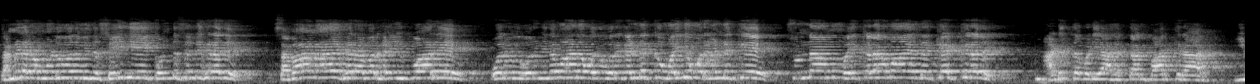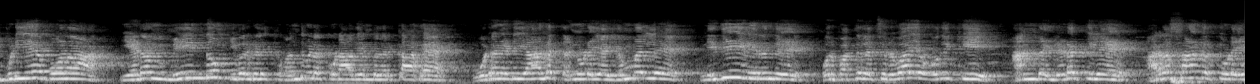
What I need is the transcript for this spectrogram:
தமிழகம் முழுவதும் இந்த செய்தியை கொண்டு செல்லுகிறது. சபாநாயகர் அவர்கள் இவ்வாறு ஒரு ஒரு விதமான ஒரு ஒரு கண்ணுக்கு மையம் ஒரு கண்ணுக்கு சுண்ணாமும் வைக்கலாமா என்று கேட்கிறது. அடுத்தபடியாகத்தான் பார்க்கிறார். இப்படியே போனா இடம் மீண்டும் இவர்களுக்கு வந்துவிடக் கூடாது என்பதற்காக உடனடியாக தன்னுடைய எம்எல்ஏ நிதியில் இருந்து ஒரு பத்து லட்சம் ரூபாயை ஒதுக்கி அந்த இடத்திலே அரசாங்கத்துடைய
